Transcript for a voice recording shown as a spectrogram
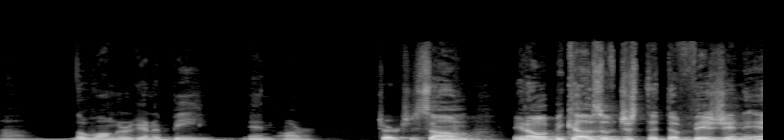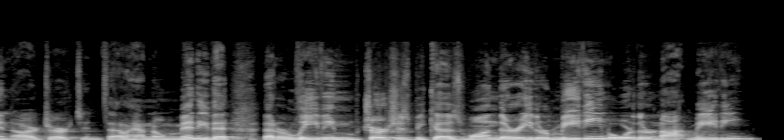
um, no longer going to be in our churches. Some, you know, because of just the division in our church. And sadly, I know many that, that are leaving churches because one, they're either meeting or they're not meeting.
